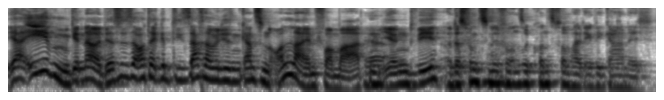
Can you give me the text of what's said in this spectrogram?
Ja, eben, genau. Das ist auch der, die Sache mit diesen ganzen Online-Formaten Ja. irgendwie. Und das funktioniert für unsere Kunstform halt irgendwie gar nicht.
